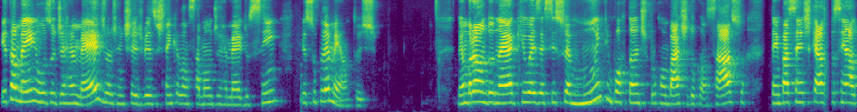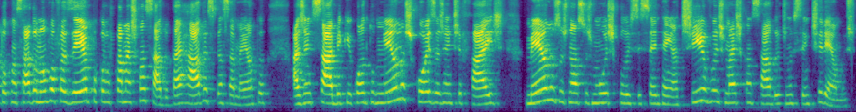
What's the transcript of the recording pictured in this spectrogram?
e também o uso de remédio, a gente às vezes tem que lançar mão de remédio sim, e suplementos. Lembrando né, que o exercício é muito importante para o combate do cansaço, tem pacientes que acham assim, ah, eu estou cansado, não vou fazer porque eu vou ficar mais cansado. Está errado esse pensamento. A gente sabe que quanto menos coisa a gente faz, menos os nossos músculos se sentem ativos, mais cansados nos sentiremos.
